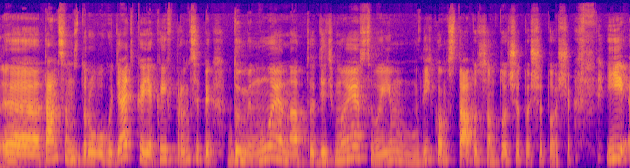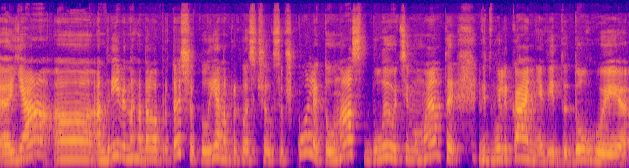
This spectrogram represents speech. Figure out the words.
Е, Танцем здорового дядька, який в принципі домінує над дітьми своїм віком, статусом тощо, тощо, тощо. І е, я е, Андрієві нагадала про те, що коли я, наприклад, вчилася в школі, то у нас були оці моменти відволікання від довгої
